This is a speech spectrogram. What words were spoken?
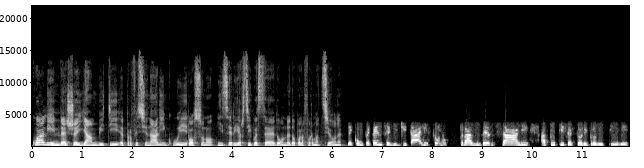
Quali invece gli ambiti eh, professionali in cui possono inserirsi queste donne dopo la formazione? Le competenze digitali sono trasversali a tutti i settori produttivi.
